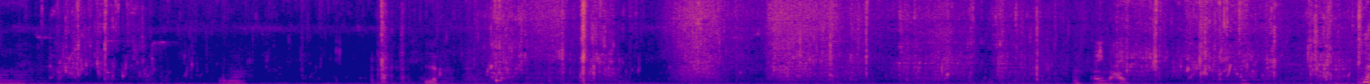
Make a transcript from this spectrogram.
này. Đúng không? Lập. Đại. Nè,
